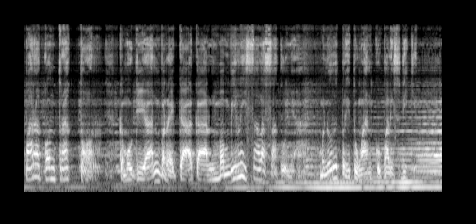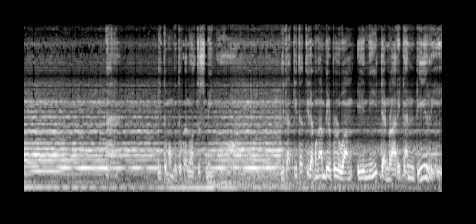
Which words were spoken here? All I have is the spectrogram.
para kontraktor. Kemudian mereka akan memilih salah satunya. Menurut perhitunganku paling sedikit. Itu membutuhkan waktu seminggu. Jika kita tidak mengambil peluang ini dan melarikan diri,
